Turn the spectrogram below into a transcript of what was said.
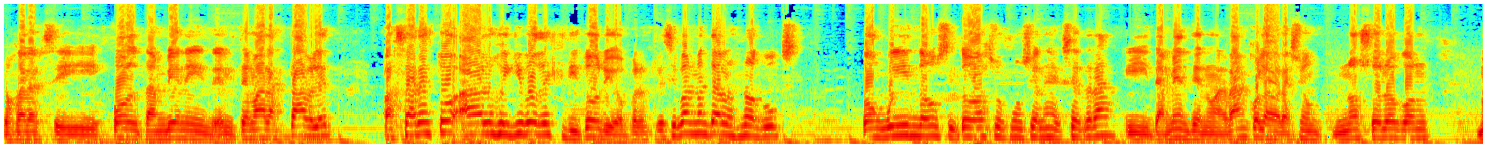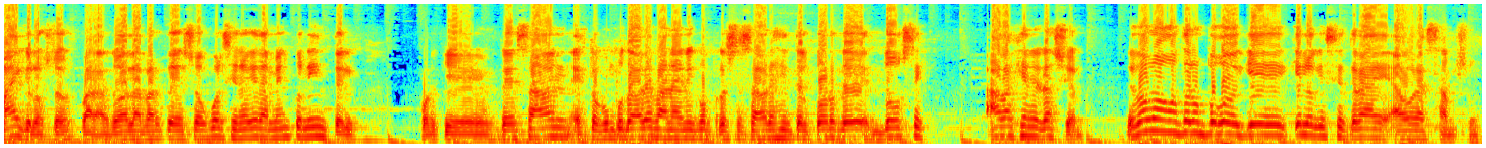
los Galaxy Fold también y el tema de las tablets, pasar esto a los equipos de escritorio, pero principalmente a los notebooks con Windows y todas sus funciones, etcétera, y también tiene una gran colaboración no solo con Microsoft para toda la parte de software, sino que también con Intel, porque ustedes saben, estos computadores van a venir con procesadores Intel Core de 12 a la generación. Les vamos a contar un poco de qué, qué es lo que se trae ahora Samsung.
